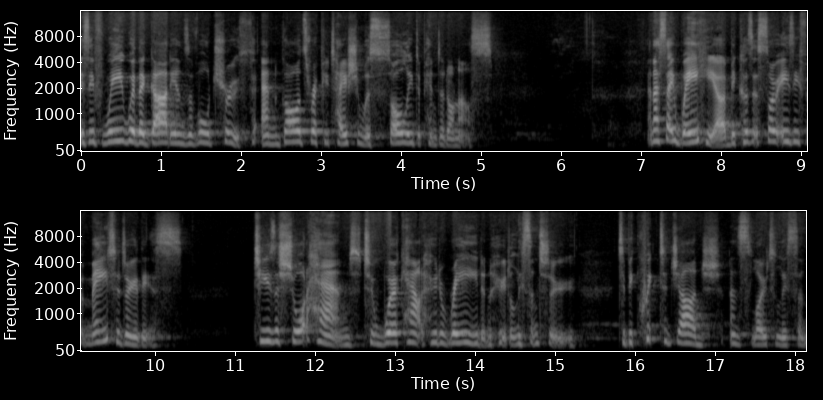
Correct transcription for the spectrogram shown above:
As if we were the guardians of all truth and God's reputation was solely dependent on us. And I say we here because it's so easy for me to do this, to use a shorthand to work out who to read and who to listen to, to be quick to judge and slow to listen.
